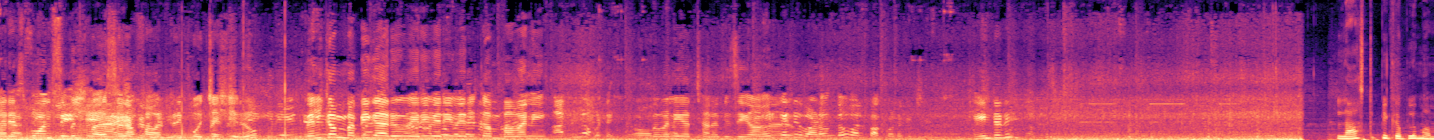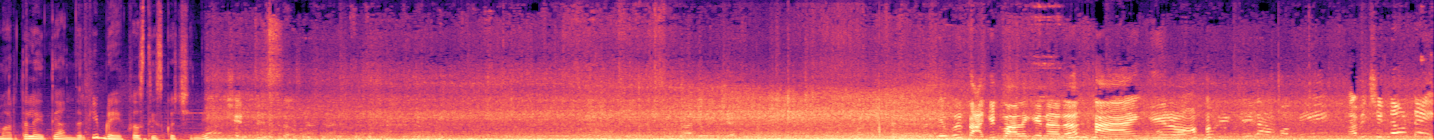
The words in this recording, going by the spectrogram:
the responsible person of our trip వచ్చేసిర్రు. Welcome Babbi garu. Very very welcome Bhavani Bhavani garu చాలా బిజీగా ఉన్నారు. ఏంటది? లాస్ట్ పికప్లో మా మరతలు అయితే అందరికీ బ్రేక్ఫాస్ట్ తీసుకొచ్చింది. ప్యాకెట్ వాళ్ళకేనారా థ్యాంక్ యూ అవి చిన్న ఉంటాయి.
